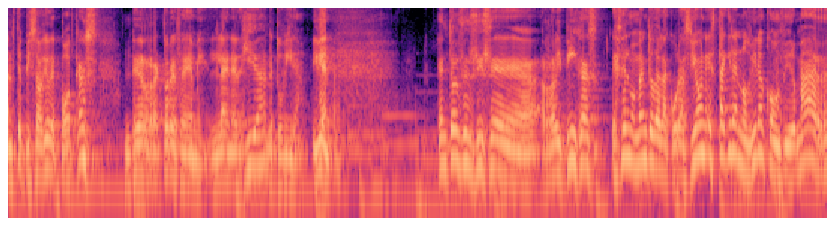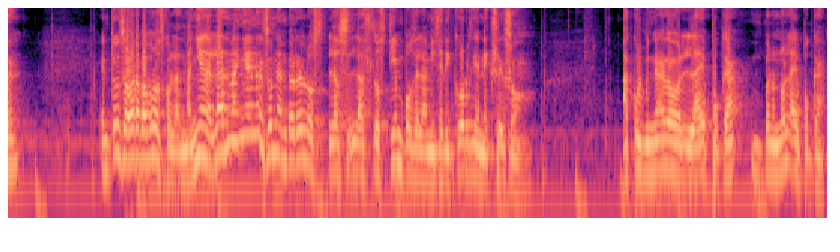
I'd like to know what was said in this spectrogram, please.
en este episodio de podcast de Rector FM, la energía de tu vida. Y bien, entonces dice Ravi Pinjas, es el momento de la curación. Esta águila nos vino a confirmar. Entonces ahora vámonos con las mañanas. Las mañanas son en verdad los, los, los tiempos de la misericordia en exceso. Ha culminado la época, bueno, no la época,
